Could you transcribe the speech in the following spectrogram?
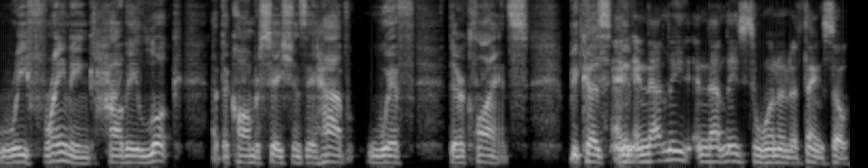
reframing how they look at the conversations they have with their clients. Because and, it, and that leads and that leads to one other thing. So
